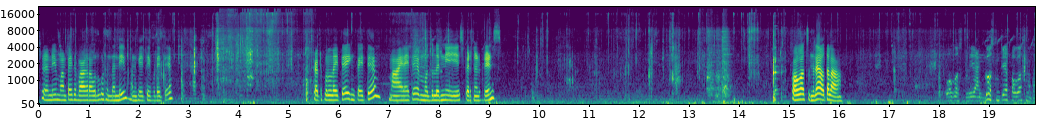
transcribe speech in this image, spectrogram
చూడండి మంట అయితే బాగా రావులు కూడా ఉందండి మనకైతే ఇప్పుడైతే కట్టుపుల్లలు అయితే ఇంకైతే మా ఆయన అయితే ముద్దులన్నీ వేసి పెడుతున్నాడు ఫ్రెండ్స్. పొగ వస్తుందిలే అవతల. పొగ వస్తుంది అగ్గి వస్తుంటే పొగ వస్తుందట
